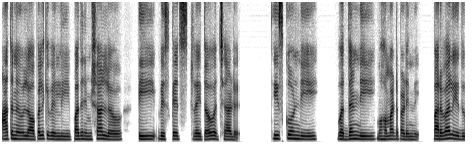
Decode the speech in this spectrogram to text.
అతను లోపలికి వెళ్ళి పది నిమిషాల్లో టీ, బిస్కెట్స్ ట్రేతో వచ్చాడు. తీసుకోండి. వద్దండి మొహమాట పడింది పర్వాలేదు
